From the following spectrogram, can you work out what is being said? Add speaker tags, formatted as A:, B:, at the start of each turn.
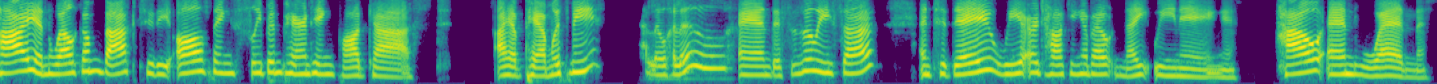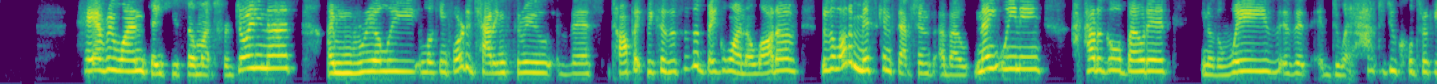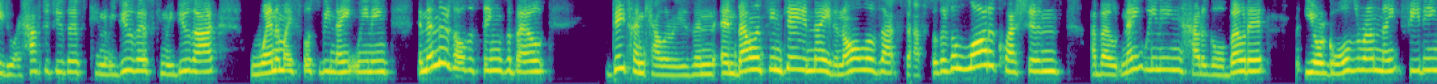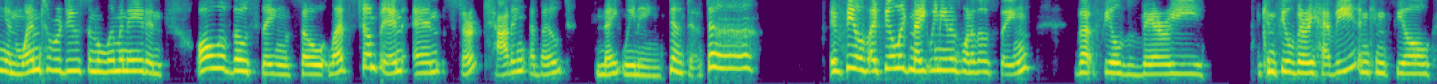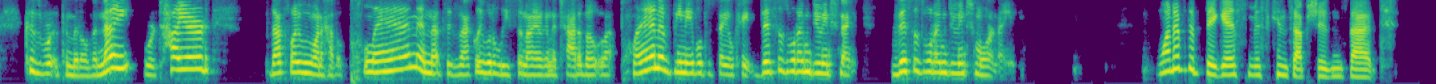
A: Hi, and welcome back to the All Things Sleep and Parenting podcast. I have Pam with me.
B: Hello, hello.
A: And this is Elisa. And today we are talking about night weaning. How and when?
B: Hey everyone, thank you so much for joining us. I'm really looking forward to chatting through this topic because this is a big one. A lot of there's a lot of misconceptions about night weaning, how to go about it, you know the ways is it do i have to do cold turkey? Do i have to do this? Can we do this? Can we do that? When am i supposed to be night weaning? And then there's all the things about daytime calories and and balancing day and night and all of that stuff. So there's a lot of questions about night weaning how to go about it your goals around night feeding and when to reduce and eliminate and all of those things. So let's jump in and start chatting about night weaning. Dun, dun, dun. it feels i feel like night weaning is one of those things that feels very can feel very heavy and can feel because it's the middle of the night, we're tired. That's why we want to have a plan. And that's exactly what Elisa and I are going to chat about that plan of being able to say, okay, this is what I'm doing tonight. This is what I'm doing tomorrow night.
A: One of the biggest misconceptions that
